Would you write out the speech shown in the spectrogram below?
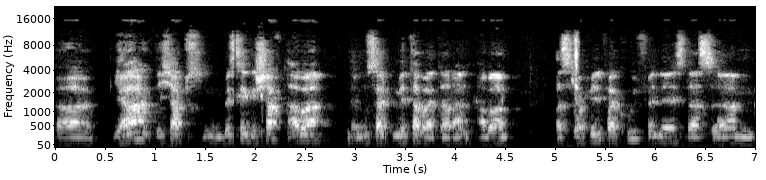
Äh, ja, ich habe es ein bisschen geschafft, aber da muss halt ein Mitarbeiter ran. Aber was ich auf jeden Fall cool finde, ist, dass ähm,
